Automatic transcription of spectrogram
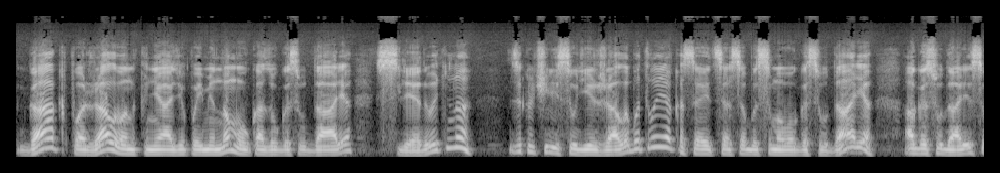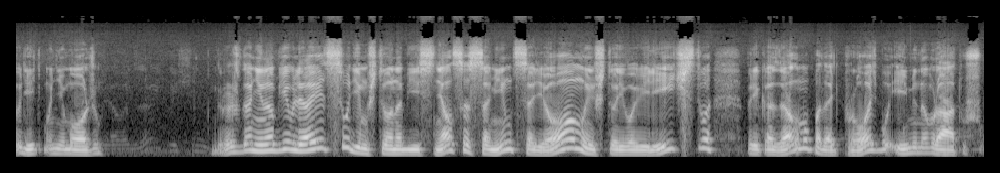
гак пожалован князю по именному указу государя, следовательно, заключили судьи, жалоба твоя касается особо самого государя, а государя судить мы не можем. Гражданин объявляет судьям, что он объяснялся с самим царем и что его величество приказал ему подать просьбу именно в ратушу.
